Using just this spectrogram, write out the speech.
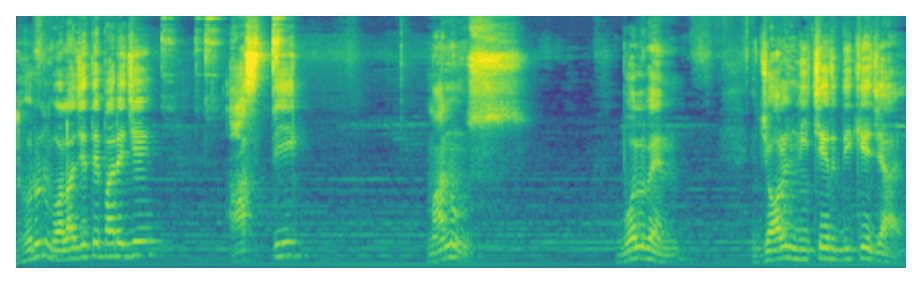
ধরুন বলা যেতে পারে যে আস্তিক মানুষ বলবেন, জল নিচের দিকে যায়।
